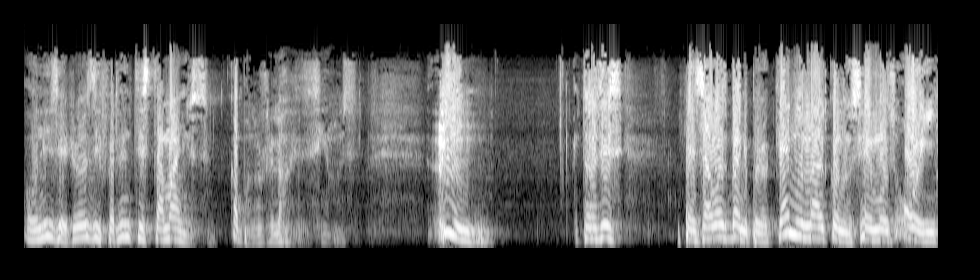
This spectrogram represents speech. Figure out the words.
de diferentes tamaños, como los relojes, decíamos. Entonces, pensamos, bueno, pero ¿qué animal conocemos hoy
